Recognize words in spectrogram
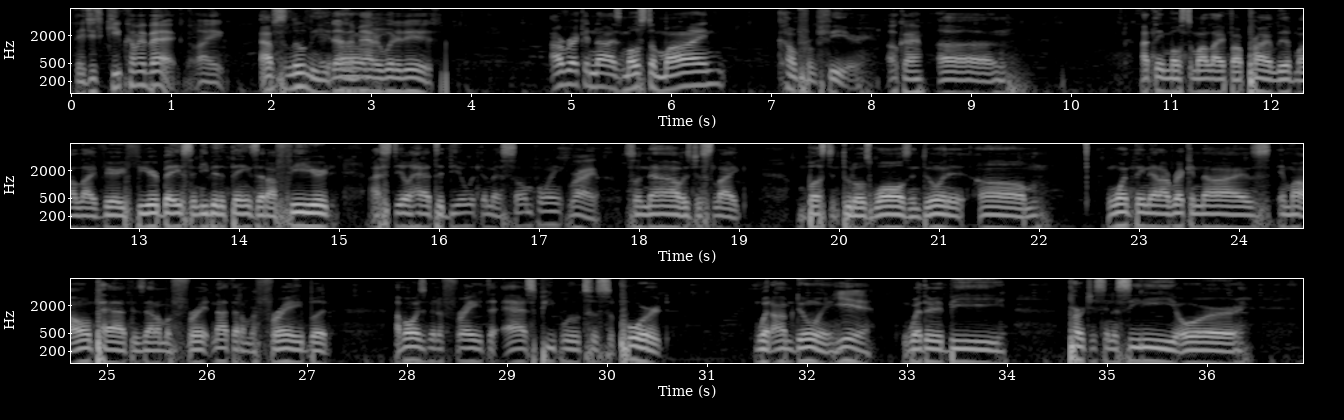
they just keep coming back like Absolutely. it doesn't Um, matter what it is I recognize most of mine come from fear. okay Uh, I think most of my life I probably lived my life very fear based, and even the things that I feared, I still had to deal with them at some point. right So now it's just like busting through those walls and doing it. Um, one thing that I recognize in my own path is that I'm afraid, not that I'm afraid, but I've always been afraid to ask people to support what I'm doing, yeah whether it be purchasing a CD or,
